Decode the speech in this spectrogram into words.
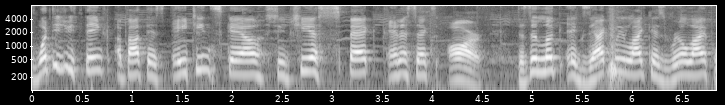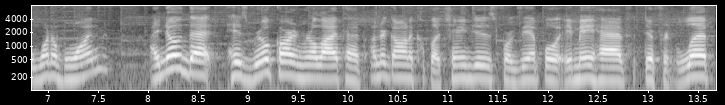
What did you think about this 18 scale Tsuchiya Spec NSX-R? Does it look exactly like his real life one of one? I know that his real car in real life have undergone a couple of changes. For example, it may have different lip,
